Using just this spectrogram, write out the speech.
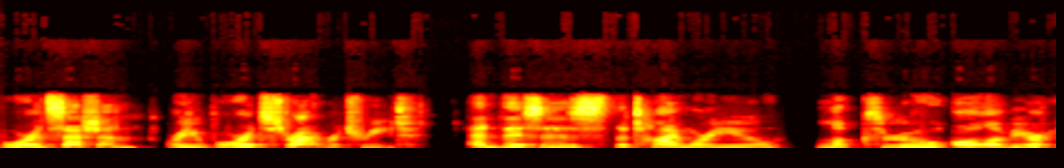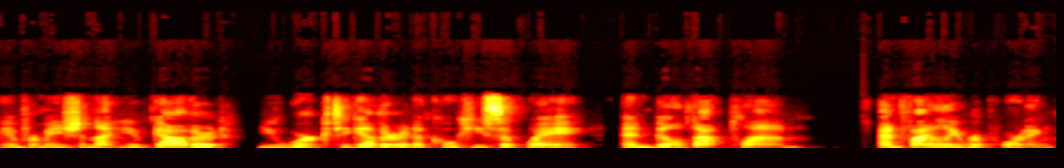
board session or your board strat retreat. And this is the time where you look through all of your information that you've gathered, you work together in a cohesive way, and build that plan. And finally, reporting.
